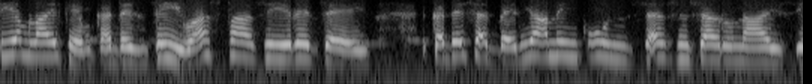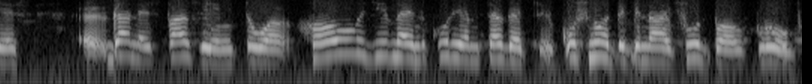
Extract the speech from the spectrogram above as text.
tiem laikiem, kad es dzīvu Aspāzijā, redzēju, kad es ar Benjāmiņu kundzi esmu sarunājusies. Gan es pazinu to Holu ģimeni, kuriem tagad, kurš nodibināja futbola klubu.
